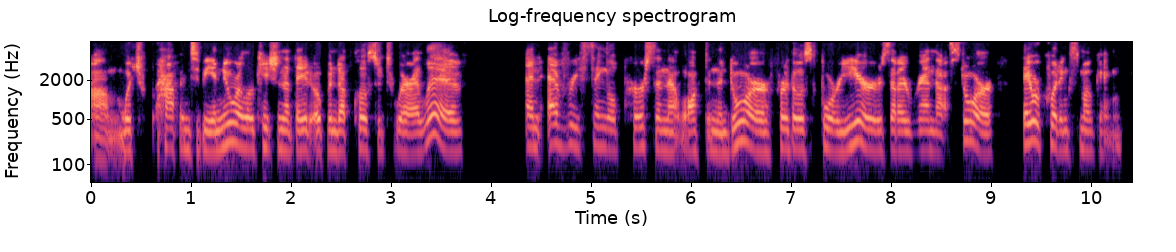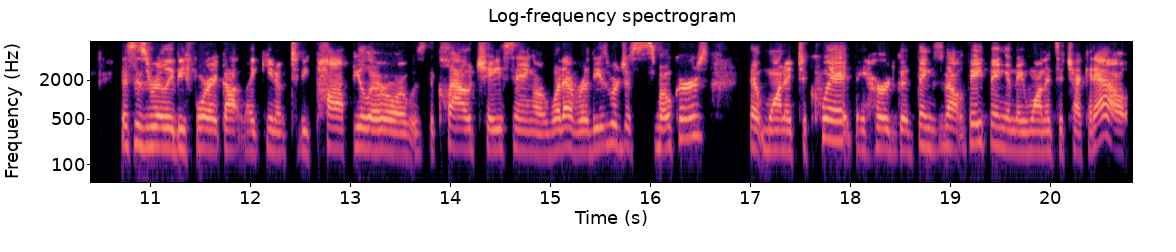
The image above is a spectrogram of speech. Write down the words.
um, which happened to be a newer location that they had opened up closer to where i live. And every single person that walked in the door for those four years that i ran that store they were quitting smoking. This is really before it got like you know to be popular or it was the cloud chasing or whatever. These were just smokers that wanted to quit. They heard good things about vaping and they wanted to check it out.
